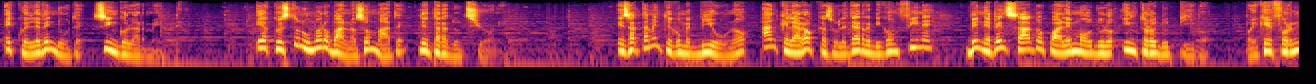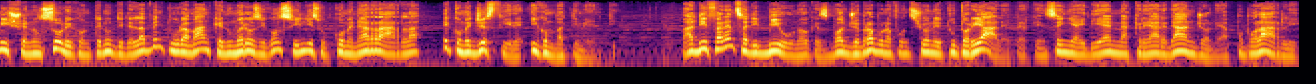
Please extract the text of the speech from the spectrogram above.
e quelle vendute singolarmente. E a questo numero vanno sommate le traduzioni. Esattamente come B1, anche la rocca sulle terre di confine venne pensato quale modulo introduttivo, poiché fornisce non solo i contenuti dell'avventura ma anche numerosi consigli su come narrarla e come gestire i combattimenti. Ma a differenza di B1, che svolge proprio una funzione tutoriale perché insegna ai DM a creare dungeon e a popolarli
